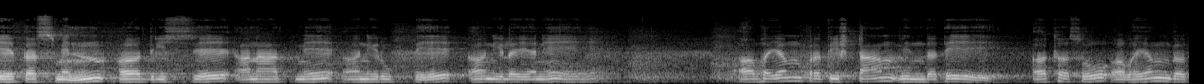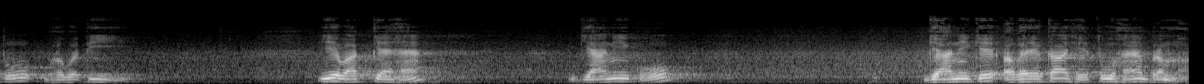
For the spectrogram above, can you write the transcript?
एतस्मिन् अदृश्ये अनात्मे अनिरुक्ते अनिलयने अभयम प्रतिष्ठा विंदते अथ सो अभयं गतो भवती। ये वाक्य हैं। ज्ञानी को, ज्ञानी के अभय का हेतु है ब्रह्म।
